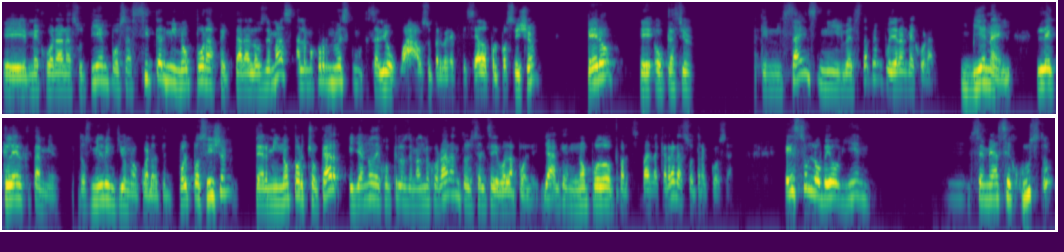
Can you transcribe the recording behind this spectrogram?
eh, mejorara su tiempo, o sea, sí terminó por afectar a los demás. A lo mejor no es como que salió, wow, súper beneficiado por position, pero ocasionó que ni Sainz ni Verstappen pudieran mejorar. Bien ahí. Leclerc también, 2021, acuérdate, pole position, terminó por chocar y ya no dejó que los demás mejoraran, entonces él se llevó la pole. Ya que no pudo participar en la carrera es otra cosa. Eso lo veo bien. Se me hace justo.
